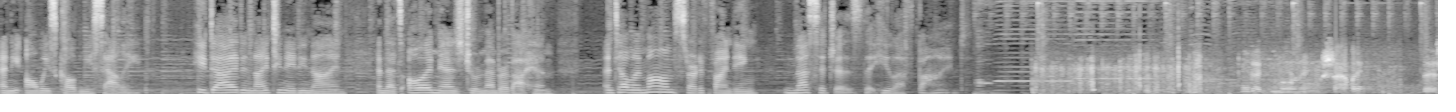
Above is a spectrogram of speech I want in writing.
and he always called me Sally. He died in 1989, and that's all I managed to remember about him until my mom started finding messages that he left behind. Good morning, Sally. This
